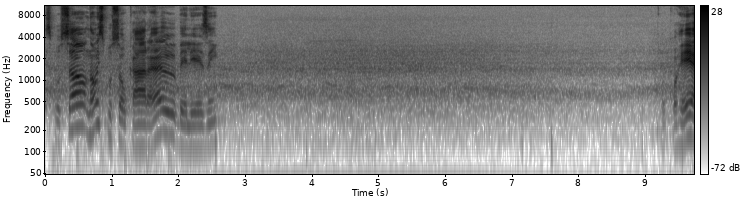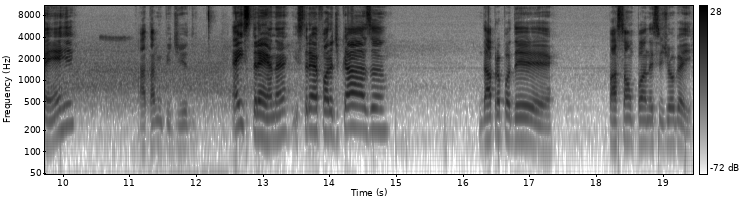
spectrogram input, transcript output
Expulsão? Não expulsou o cara. Oh, beleza, hein? Correia, Henry. Ah, tava impedido. É estreia, né? Estreia fora de casa. Dá pra poder passar um pano nesse jogo aí.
